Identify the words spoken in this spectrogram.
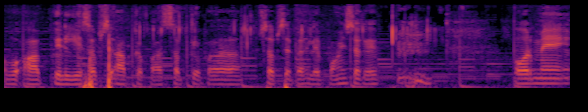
वो आपके लिए सबसे, आपके पास सबके पास सबसे पहले पहुँच सके। और मैं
